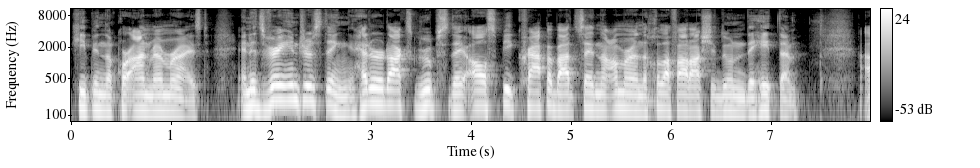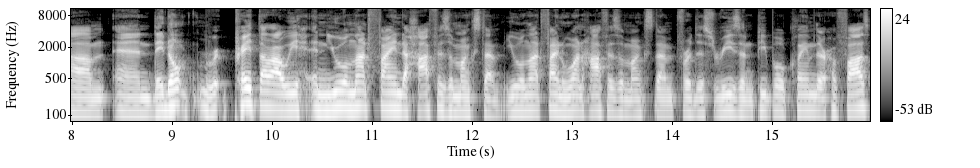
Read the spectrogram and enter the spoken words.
keeping the Quran memorized. And it's very interesting. Heterodox groups, they all speak crap about Sayyidina Umar and the Khulafa Rashidun. They hate them um, and they don't pray Taraweeh, and you will not find a Hafiz amongst them. You will not find one Hafiz amongst them for this reason. People claim they're Hufaz.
